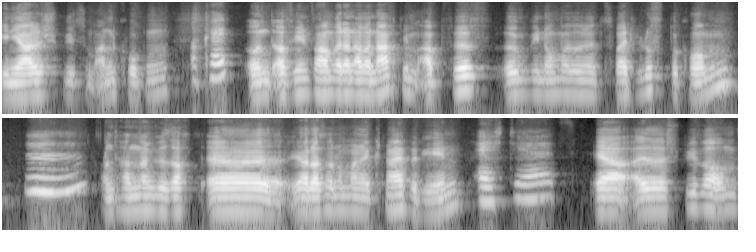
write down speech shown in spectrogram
geniales Spiel zum Angucken. Okay. Und auf jeden Fall haben wir dann aber nach dem Abpfiff irgendwie nochmal so eine zweite Luft bekommen Mhm. und haben dann gesagt, äh, ja, lass doch nochmal in eine Kneipe gehen. Echt jetzt? Ja, also das Spiel war um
